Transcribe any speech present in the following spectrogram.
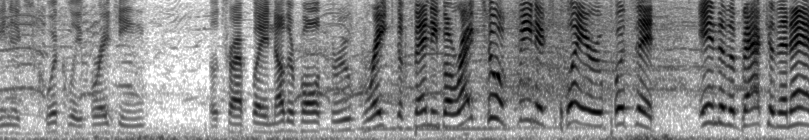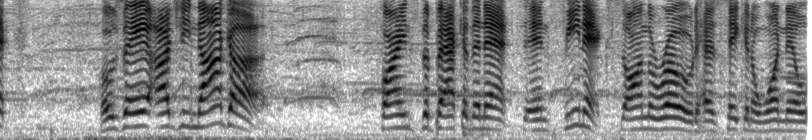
Phoenix quickly breaking. They'll try to play another ball through. Great defending, but right to a Phoenix player who puts it into the back of the net. Jose Aguinaga finds the back of the net, and Phoenix on the road has taken a 1 0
